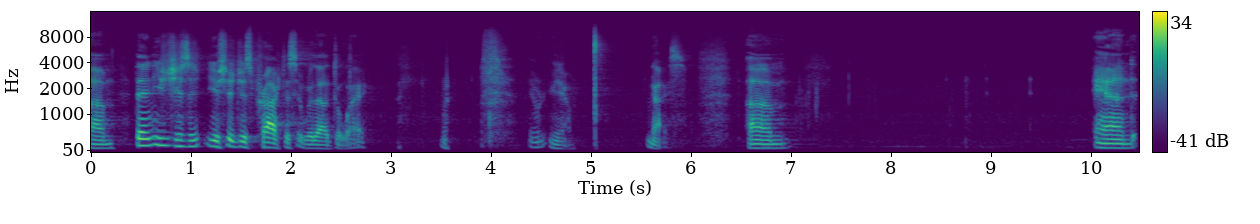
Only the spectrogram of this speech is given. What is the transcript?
um, then you, just, you should just practice it without delay. you know, Nice. Um, and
